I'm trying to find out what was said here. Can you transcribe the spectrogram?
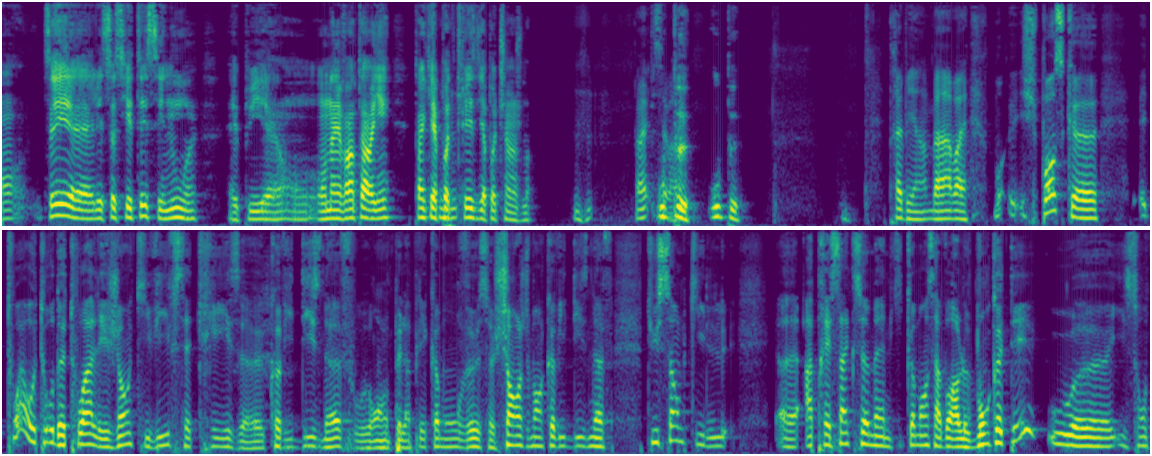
on- tu sais, euh, les sociétés, c'est nous. Hein. Et puis, euh, on n'invente rien. Tant qu'il n'y a pas de Mhm. crise, il n'y a pas de changement. ouais, c'est Ou vrai. peu, ou peu. Très bien. Ben, ouais. Bon, je pense que toi, autour de toi, les gens qui vivent cette crise euh, Covid-19, ou on peut l'appeler comme on veut, ce changement Covid-19, tu sembles qu'ils, euh, après cinq semaines, qu'ils commencent à voir le bon côté, ou euh, ils sont,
